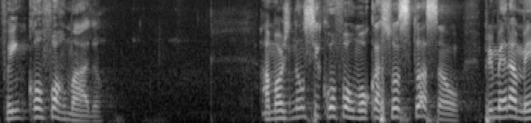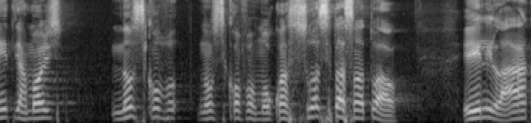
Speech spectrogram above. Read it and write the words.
foi inconformado. Amós não se conformou com a sua situação. Primeiramente, Amós não se, não se conformou com a sua situação atual. Ele lá,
